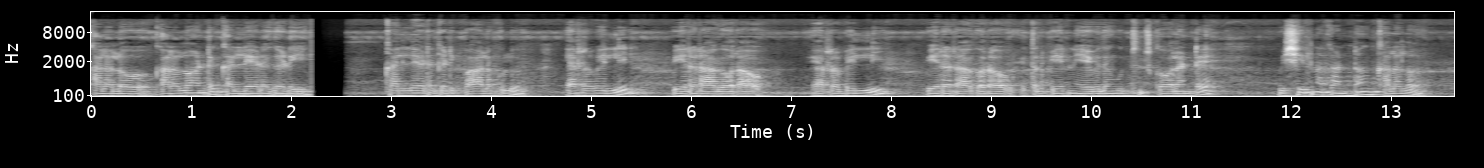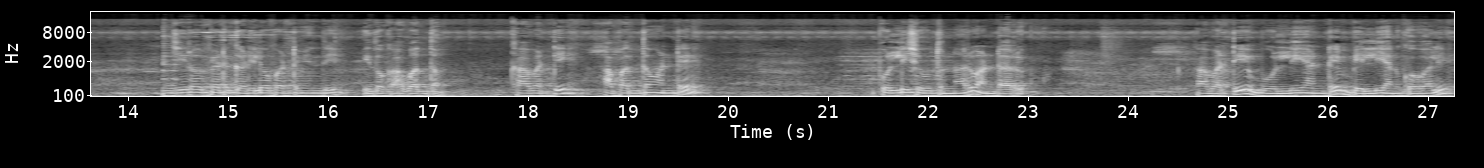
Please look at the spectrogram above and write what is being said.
కలలో కలలో అంటే కల్లేడగడి. కల్లేడగడి పాలకులు ఎర్రవెల్లి వీరరాఘవరావు. ఎర్రబెల్లి వీరరాఘవరావు. ఇతని పేరుని ఏ విధంగా గుర్తుంచుకోవాలంటే విశీర్ణ కంఠం కలలో జీరోపేట గడిలో పట్టమింది ఇదొక అబద్ధం. కాబట్టి అబద్ధం అంటే పొల్లి చెబుతున్నారు అంటారు. కాబట్టి బొల్లి అంటే బెల్లి అనుకోవాలి.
